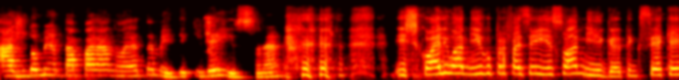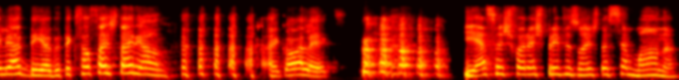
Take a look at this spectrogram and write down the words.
ajuda a aumentar a paranoia também, tem que ver isso, né? Escolhe o amigo para fazer isso, a amiga, tem que ser aquele a dedo, tem que ser o sagitariano, é igual o Alex. E essas foram as previsões da semana.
